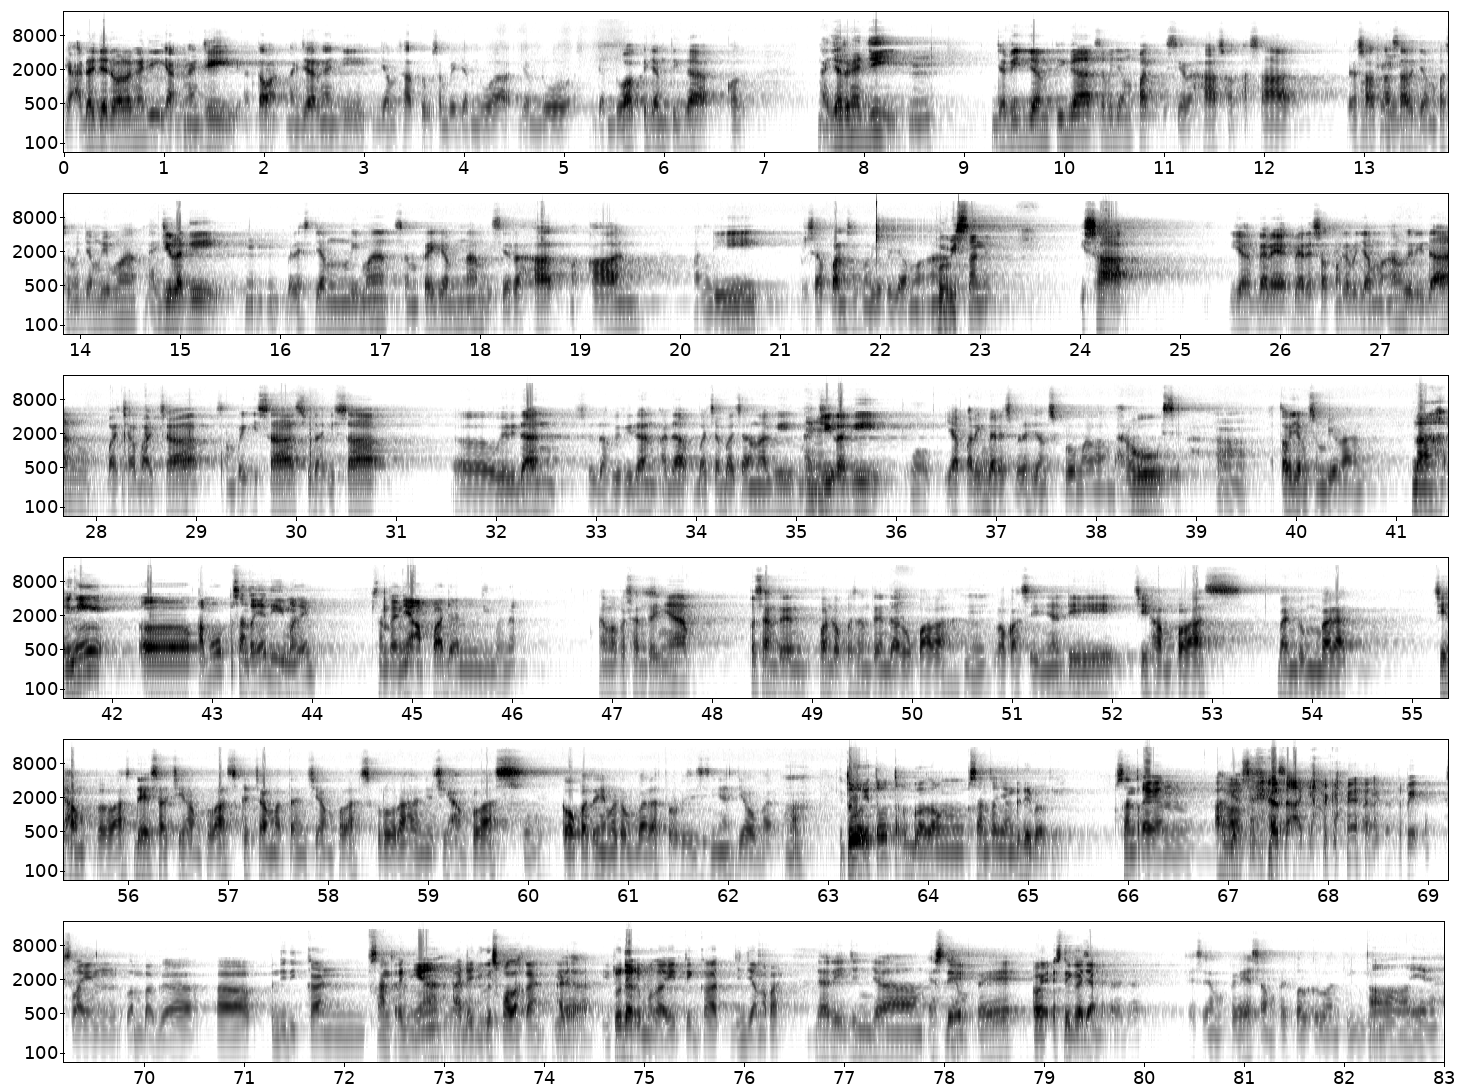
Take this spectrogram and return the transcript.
ya ada jadwal ngaji ya ngaji atau ngajar ngaji jam 1 sampai jam 2 jam 2 jam 2 ke jam 3 kok ngajar ngaji Hmm. dari jam 3 sampai jam 4 istirahat saat asar beres saat Oke. asar jam 4 sampai jam 5 ngaji lagi Hmm. beres jam 5 sampai jam 6 istirahat makan mandi persiapan saat maghrib berjamaah Perpisahan ya. Isa Iya beres beres saat maghrib berjamaah wiridan baca-baca sampai Isa sudah Isa eh, wiridan sudah wiridan ada baca-bacaan lagi ngaji lagi Wow. ya paling beres-beres jam 10 malam baru istirahat Ah. atau jam 9 Nah, ini eh, kamu pesantrennya di mana? Pesantrennya apa dan di mana? nama pesantrennya pesantren Pondok Pesantren Darupala Hmm. lokasinya di Cihamplas Bandung Barat Cihamplas Desa Cihamplas Kecamatan Cihamplas Kelurahannya Cihamplas Wow. Kabupatennya Bandung Barat Provinsinya Jawa Barat Ah, itu itu tergolong pesantren yang gede berarti. Pesantren ah eh, biasa-biasa aja ah, kan gitu. Tapi selain lembaga eh, pendidikan pesantrennya, Iya. ada juga sekolah kan? Iya. Ada. Itu dari mulai tingkat jenjang apa? dari jenjang SD. SMP Oh, SD gak ada. SMP ada. SMP sampai perguruan tinggi Oh iya.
